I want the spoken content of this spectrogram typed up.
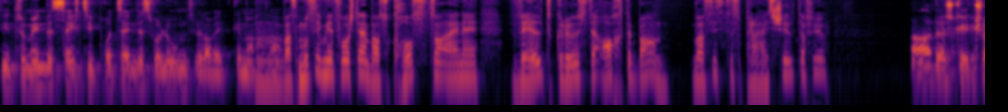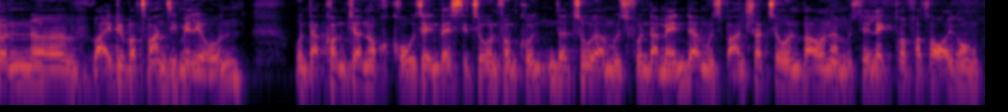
die zumindest 60 Prozent des Volumens wieder wettgemacht hm, haben. Was muss ich mir vorstellen? Was kostet so eine weltgrößte Achterbahn? Was ist das Preisschild dafür? Ja, das geht schon äh, weit über 20 Millionen. Und da kommt ja noch große Investitionen vom Kunden dazu. Er muss Fundamente, er muss Bahnstationen bauen, er muss die Elektroversorgung,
